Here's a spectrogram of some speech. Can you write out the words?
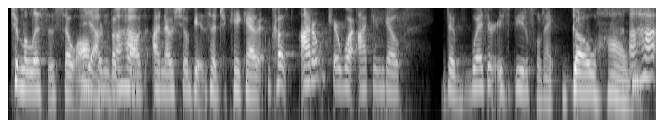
to Melissa so often uh-huh. because I know she'll get such a kick out of it because I don't care what I can go. The weather is beautiful today. Go home. Uh-huh.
